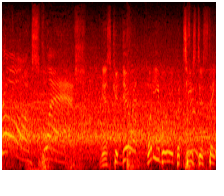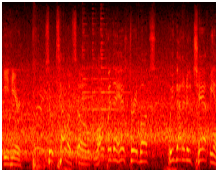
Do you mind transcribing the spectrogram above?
frog splash! This could do it. What do you believe Batista's thinking here? So tell us, oh, open the history books. We've got a new champion.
